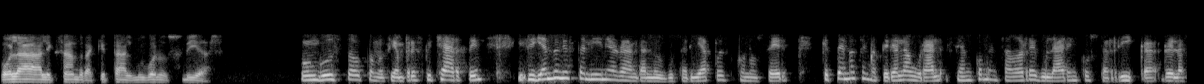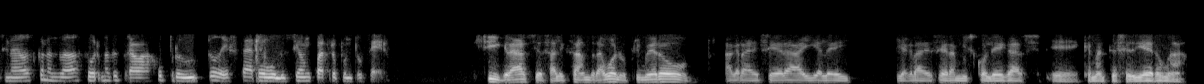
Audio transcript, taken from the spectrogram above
Hola Alexandra, ¿qué tal? Muy buenos días. Un gusto, como siempre, escucharte. Y siguiendo en esta línea, Randall, nos gustaría pues conocer qué temas en materia laboral se han comenzado a regular en Costa Rica relacionados con las nuevas formas de trabajo producto de esta revolución 4.0. Sí, gracias, Alexandra. Bueno, primero agradecer a ILA y agradecer a mis colegas eh, que me antecedieron a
